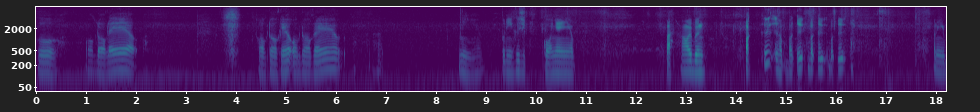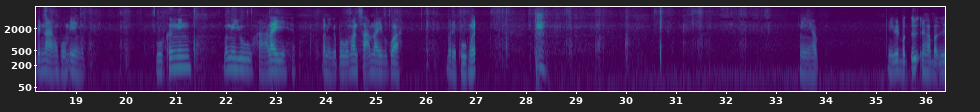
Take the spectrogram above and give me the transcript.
โอ้ ออกดอกแล้ว ออกดอกแล้ว ออกดอกแล้วครับ นี่ครับตัวนี้คือสิก่อใหญ่ครับปะเอาไปเบิ่งบักอึครับบักอึบักอึบักอึอันนี้เป็นหน้าของผมเองครับปลูกครึ่งนึงมันมีอยู่หาไรครับตอนนี้ก็ปลูกประมาณสามไรกว่าบ่ได้ปลูกหมด นี่ครับนี่เป็นบักอึนะครับบักอึ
